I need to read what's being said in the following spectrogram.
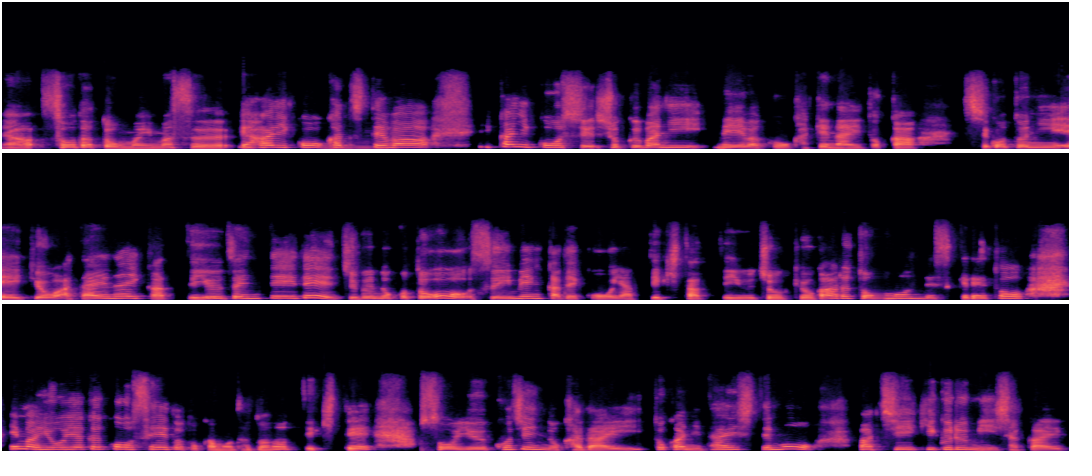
いや、そうだと思います。やはりこう、かつては、いかにこうし、職場に迷惑をかけないとか、仕事に影響を与えないかっていう前提で自分のことを水面下でこうやってきたっていう状況があると思うんですけれど、今ようやくこう制度とかも整ってきて、そういう個人の課題とかに対しても、まあ地域ぐるみ、社会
